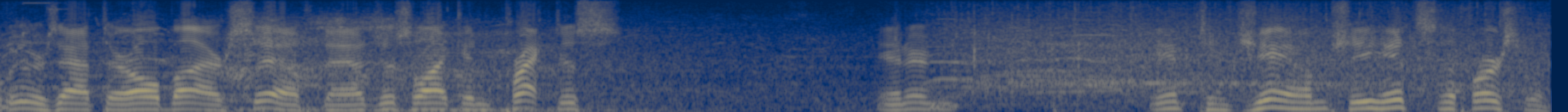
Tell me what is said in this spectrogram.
Wheeler's out there all by herself now, just like in practice. In an empty gym, she hits the first one.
